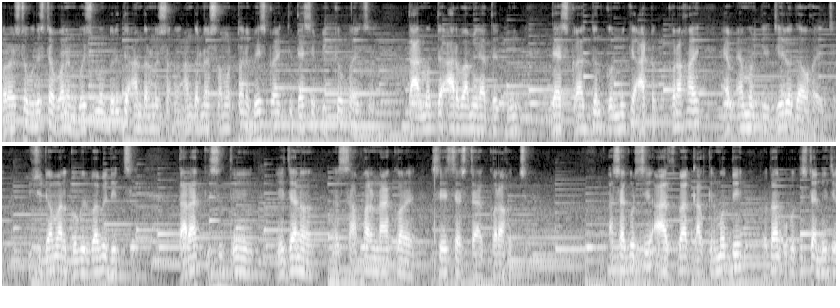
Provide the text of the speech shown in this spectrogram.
পররাষ্ট্র উপদেষ্টা বলেন বৈষম্য বিরুদ্ধে আন্দোলনের আন্দোলনের সমর্থনে বেশ কয়েকটি দেশে বিক্ষোভ হয়েছে। তার মধ্যে আরব আমিরাতে উম, বেশ কয়েকজন কর্মীকে আটক করা হয় এম- এমনকি জেলও দেওয়া হয়েছে। বিষয়টি আমার গভীরভাবে দেখছি। তারা কিছুতে এ যেন সাফার না করে সেই চেষ্টা করা হচ্ছে। আশা করছি আজ বা কালকের মধ্যে প্রধান উপদেষ্টা নিজে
